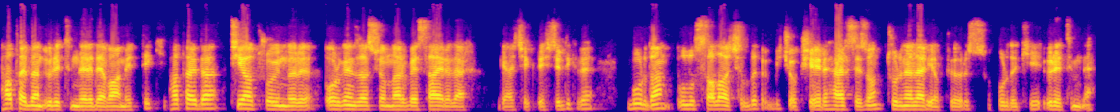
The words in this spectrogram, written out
Hatay'dan üretimlere devam ettik. Hatay'da tiyatro oyunları, organizasyonlar vesaireler gerçekleştirdik ve buradan ulusala açıldık. Birçok şehre her sezon turneler yapıyoruz buradaki üretimle.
